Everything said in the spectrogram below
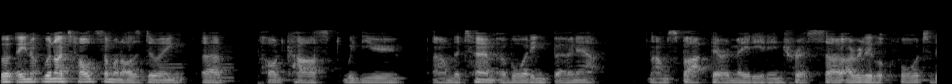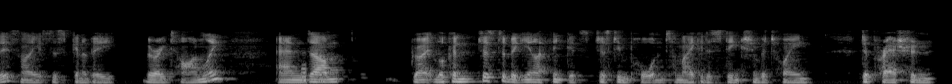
look, you know, when I told someone I was doing a podcast with you, um, the term avoiding burnout um, sparked their immediate interest. So I really look forward to this. I think it's just going to be very timely. And um, Great. Look, and just to begin, I think it's just important to make a distinction between depression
